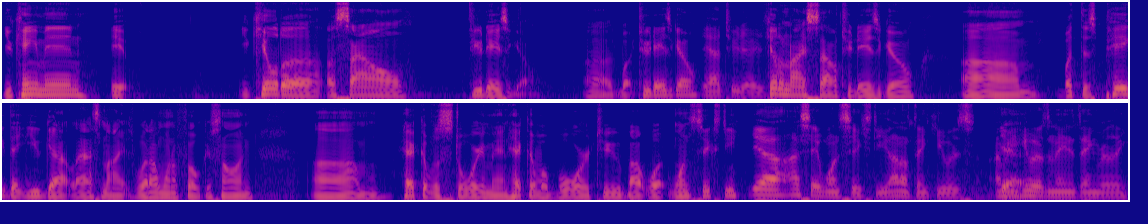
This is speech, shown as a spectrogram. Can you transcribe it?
you came in it. You killed a, a sow a few days ago uh, what two days ago? Yeah, two days. Killed a nice sow two days ago. Um, but this pig that you got last night is what I want to focus on. Um, heck of a story, man. Heck of a boar too. About what 160? Yeah, I say 160. I don't think he was. I Yeah. mean, he wasn't anything really.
